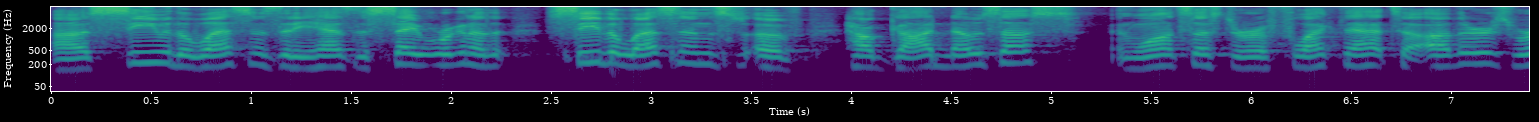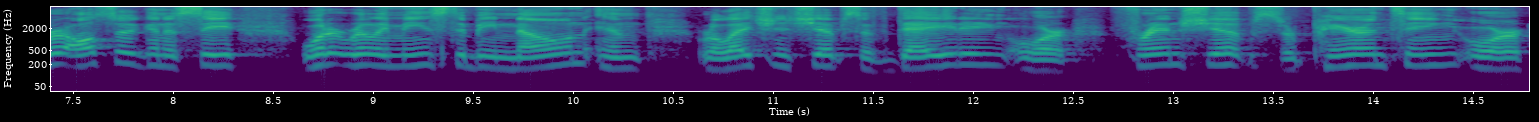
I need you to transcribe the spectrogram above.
uh, see the lessons that he has to say. We're going to see the lessons of how God knows us and wants us to reflect that to others. We're also going to see what it really means to be known in relationships of dating or friendships or parenting or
